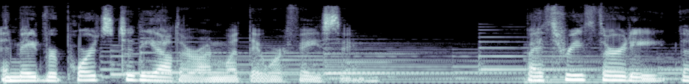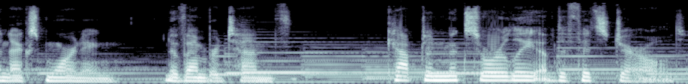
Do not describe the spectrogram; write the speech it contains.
and made reports to the other on what they were facing. By 3:30 the next morning, November 10th, Captain McSorley of the Fitzgerald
